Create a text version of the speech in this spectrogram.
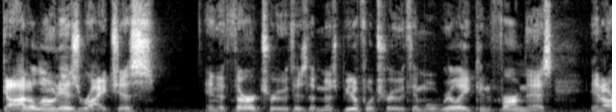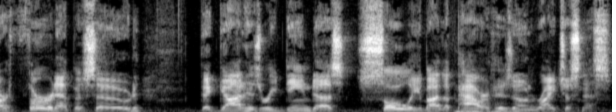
God alone is righteous. And the third truth is the most beautiful truth, and we'll really confirm this in our third episode that God has redeemed us solely by the power of his own righteousness.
